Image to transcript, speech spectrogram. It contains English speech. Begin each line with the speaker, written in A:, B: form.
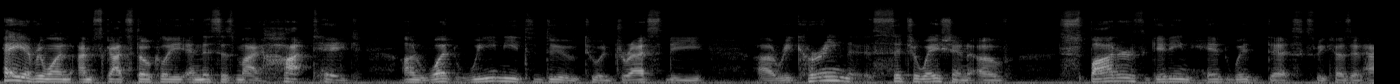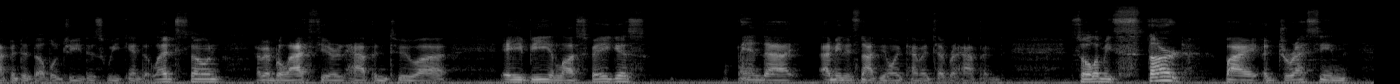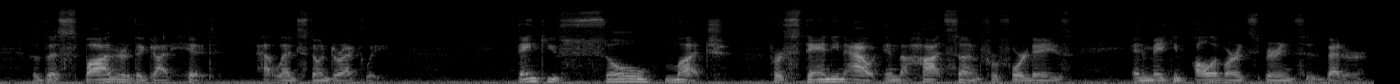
A: Hey everyone, I'm Scott Stokely, and this is my hot take on what we need to do to address the uh, recurring situation of spotters getting hit with discs because it happened to Double G this weekend at Ledgestone. I remember last year it happened to uh, AB in Las Vegas, and uh, I mean, it's not the only time it's ever happened. So let me start by addressing the spotter that got hit at Ledgestone directly. Thank you so much for standing out in the hot sun for four days and making all of our experiences better.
